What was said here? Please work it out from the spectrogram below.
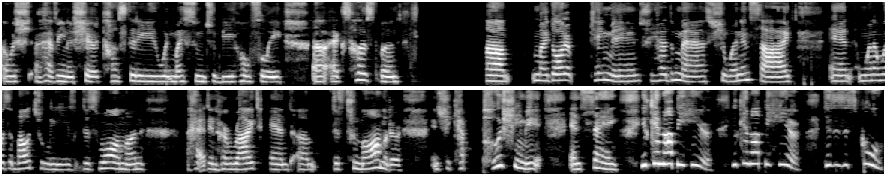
I was having a shared custody with my soon to be, hopefully, uh, ex husband. Um, my daughter came in, she had the mask, she went inside, and when I was about to leave, this woman had in her right hand um, this thermometer, and she kept pushing me and saying, You cannot be here. You cannot be here. This is a school.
